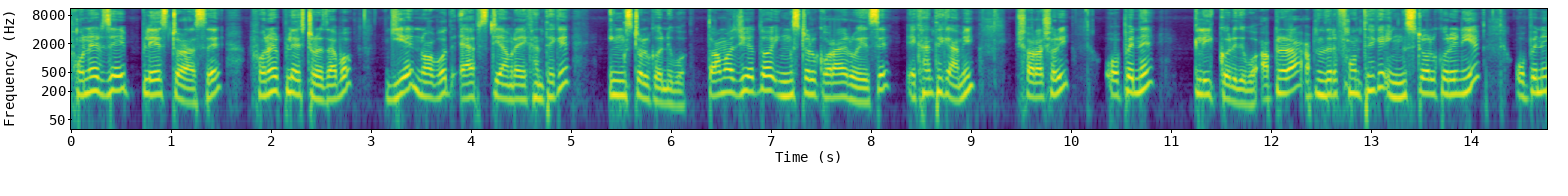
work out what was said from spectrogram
ফোনের যে প্লে স্টোর আছে, ফোনের প্লে স্টোরে যাব। গিয়ে নগদ অ্যাপসটি আমরা এখান থেকে ইনস্টল করে নিব। তো আমার যেহেতু ইনস্টল করা রয়েছে, এখান থেকে আমি সরাসরি ওপেনে ক্লিক করে দেব। আপনারা আপনাদের ফোন থেকে ইনস্টল করে নিয়ে ওপেনে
